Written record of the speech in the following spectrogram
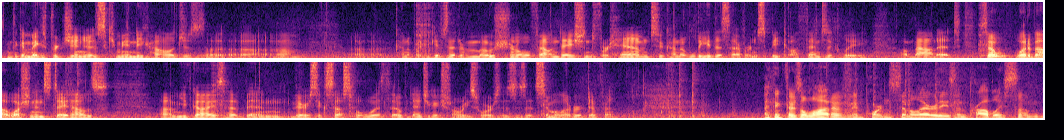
I think it makes Virginia's community colleges uh, uh, um, uh, kind of gives it emotional foundations for him to kind of lead this effort and speak authentically about it. So what about Washington State? How's um, you guys have been very successful with open educational resources. Is it similar or different? I think there's a lot of important similarities and probably some,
